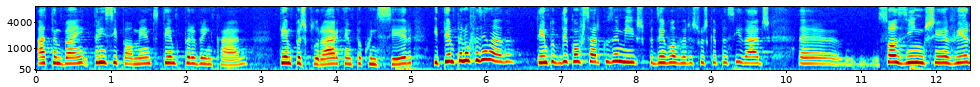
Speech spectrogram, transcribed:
há também, principalmente, tempo para brincar, tempo para explorar, tempo para conhecer e tempo para não fazer nada. Tempo para poder conversar com os amigos, para desenvolver as suas capacidades, uh, sozinhos, sem haver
